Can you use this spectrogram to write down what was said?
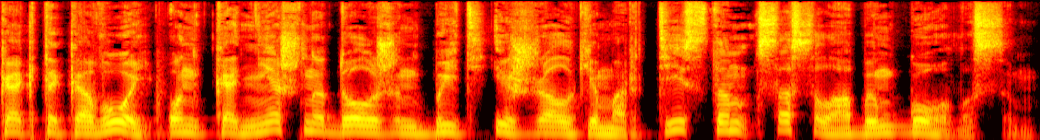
Как таковой, он, конечно, должен быть и жалким артистом со слабым голосом.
